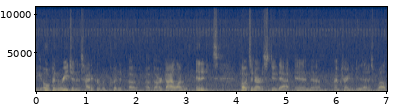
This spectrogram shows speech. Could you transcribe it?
the open region, as Heidegger would put it, of, of our dialogue with entities. Poets and artists do that, and um, I'm trying to do that as well.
